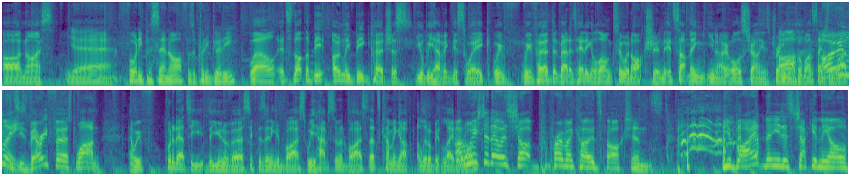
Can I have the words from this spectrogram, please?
Oh, nice. Yeah, forty percent off is a pretty goodie. Well, it's not the bi- only big purchase you'll be having this week. We've we've heard that Matt is heading along to an auction. It's something you know all Australians dream Oh, of at oh, one stage of their life. It's his very first one, and we've put it out to the universe. If there's any advice, we have some advice. That's coming up a little bit later I on. I wish that there was shop promo codes for auctions. you buy it and then you just chuck in the old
